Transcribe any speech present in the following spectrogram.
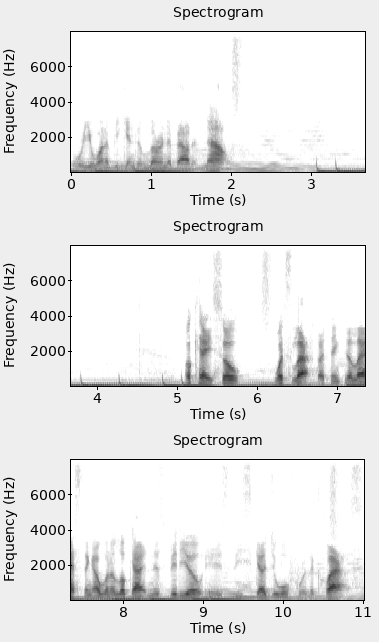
or you want to begin to learn about it now. Okay, so what's left? I think the last thing I want to look at in this video is the schedule for the class.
